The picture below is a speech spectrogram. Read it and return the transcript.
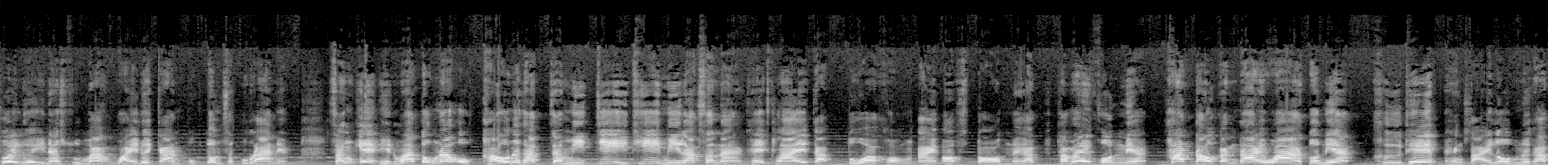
ช่วยเหลืออินาซึมะไว้ด้วยการปลูกต้นซากุระเนี่ยสังเกตเห็นว่าตรงหน้าอกเขานะครับ จะมีจี้ที่มีลักษณะคล้ายๆกับตัวของ Eye of Storm นะครับทำให้คนเนี่ยคาดเดากันได้ว่าตัวเนี้ย คือเทพแห่งสายลมนะครับ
